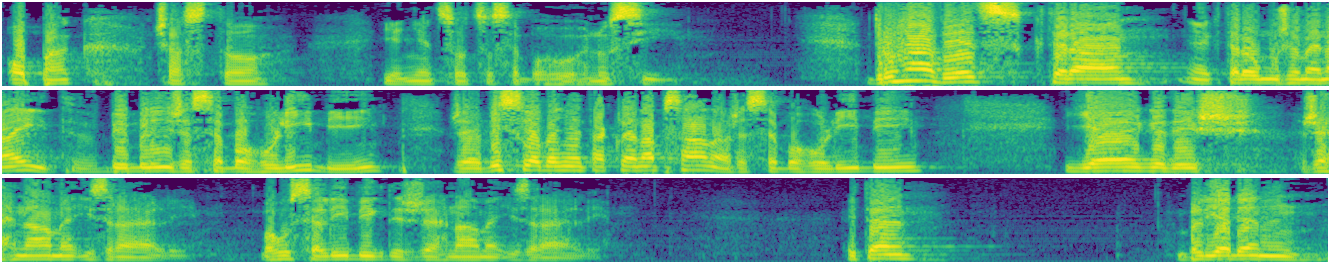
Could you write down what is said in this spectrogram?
opak často je něco, co se Bohu hnusí. Druhá věc, která, kterou můžeme najít v Biblii, že se Bohu líbí, že je vysloveně takhle napsáno, že se Bohu líbí, je, když žehnáme Izraeli. Bohu se líbí, když žehnáme Izraeli. Víte, byl jeden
